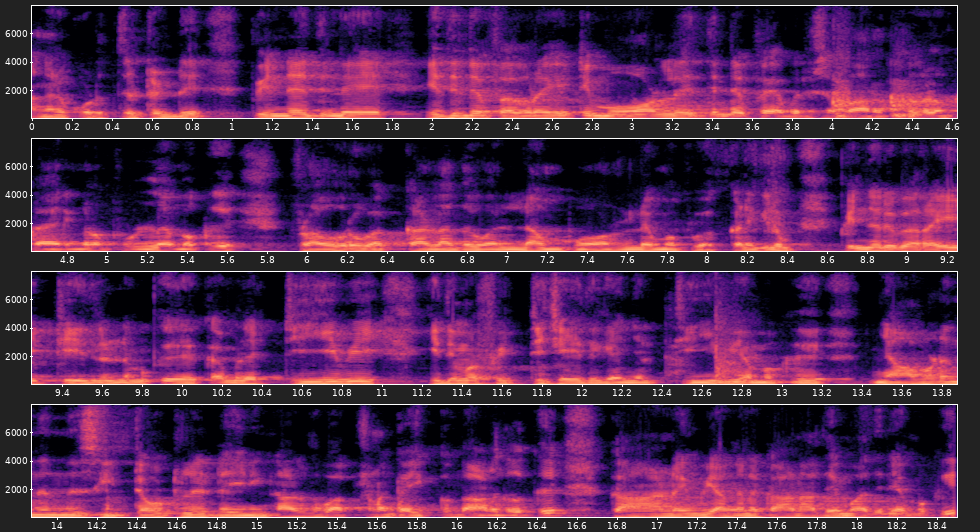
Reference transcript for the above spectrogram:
അങ്ങനെ കൊടുത്തിട്ടുണ്ട്. പിന്നെ ഇതിന്റെ ഇതിന്റെ ഫേവറേറ്റ് മോഡൽ ഇതിന്റെ ഫേവറേറ്റ് വർക്കുകളും കാര്യങ്ങളും ഫുള്ള് നമുക്ക് ഫ്ലവർ വെക്കാനുള്ളത് എല്ലാം മോഡലിൽ നമുക്ക് വെക്കണമെങ്കിലും പിന്നെ ഒരു വെറൈറ്റി ഇതിൽ നമുക്ക് നമ്മുടെ ടി വി ഇതിമ ഫിറ്റ് ചെയ്ത് കഴിഞ്ഞാൽ ടി വി നമുക്ക് ഞാൻ അവിടെ നിന്ന് സിറ്റ് ഔട്ടിൽ ഡൈനിങ് ഹാളിൽ നിന്ന് ഭക്ഷണം കഴിക്കുന്ന ആളുകൾക്ക് കാണുമ്പോൾ അങ്ങനെ കാണാം. അതേമാതിരി നമുക്ക്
